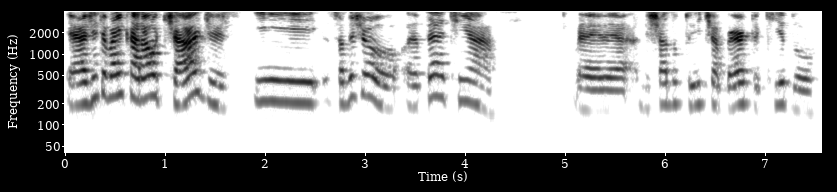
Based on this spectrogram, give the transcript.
é, a gente vai encarar o Chargers e só deixa eu, eu até tinha é, deixado o tweet aberto aqui do,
